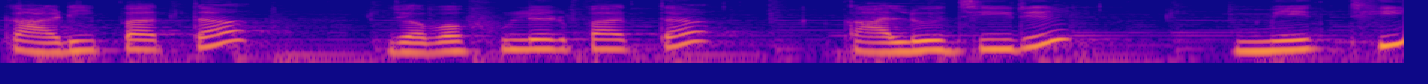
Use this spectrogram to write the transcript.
কারি পাতা, জবা ফুলের পাতা, কালো জিরে, মেথি,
